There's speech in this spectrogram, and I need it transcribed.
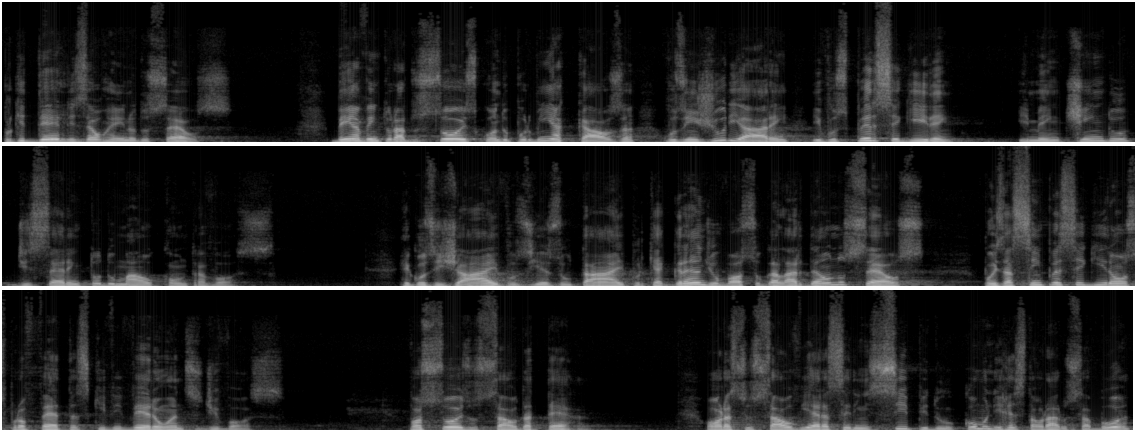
porque deles é o reino dos céus. Bem-aventurados sois quando por minha causa vos injuriarem e vos perseguirem, e mentindo disserem todo mal contra vós. Regozijai-vos e exultai, porque é grande o vosso galardão nos céus, pois assim perseguiram os profetas que viveram antes de vós. Vós sois o sal da terra. Ora, se o sal vier a ser insípido, como lhe restaurar o sabor?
